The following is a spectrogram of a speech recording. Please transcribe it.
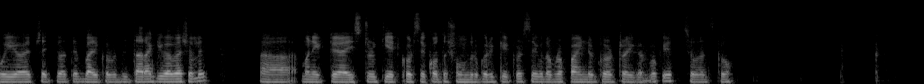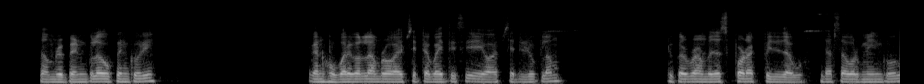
ওই ওয়েবসাইটগুলোতে বাই করব। যে তারা কীভাবে আসলে মানে একটা স্টোর ক্রিয়েট করছে, কত সুন্দর করে ক্রিয়েট করছে, এগুলো আমরা ফাইন্ড আউট করার ট্রাই করব। ওকে সো লেটস গো তো আমরা ব্র্যান্ডগুলো ওপেন করি। এখানে হোভার করলে আমরা ওয়েবসাইটটা পাইতেছি, এই ওয়েবসাইটে ঢুকলাম। ঢুকার পর আমরা জাস্ট প্রোডাক্ট পেজে যাব। That's our main goal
